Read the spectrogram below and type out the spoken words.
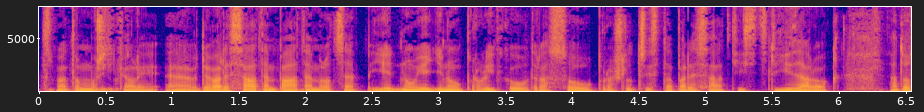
jsme tomu říkali. Eh, v 95. roce jednou jedinou prohlídkovou trasou prošlo 350 tisíc lidí za rok. A to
